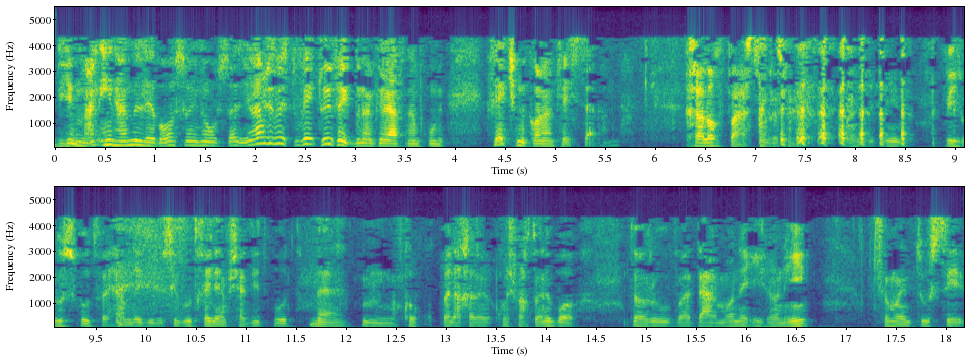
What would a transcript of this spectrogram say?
دیگه من این همه لباس و اینا استاد همینجوری توی توی فکر بودم که رفتم خونه. فکر می‌کنم کش زدم. خلاف بحثتون رسونه این ویروس بود و حمله ویروسی بود خیلی هم شدید بود. نه. خب بالاخره خوشبختانه با دارو و درمان ایرانی چون من دوستی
